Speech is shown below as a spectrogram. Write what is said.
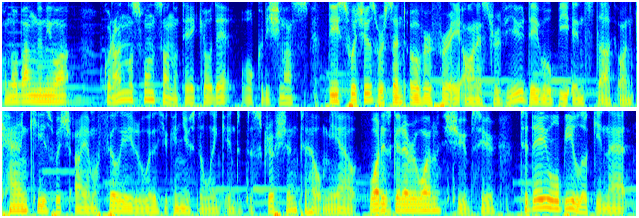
この番組は These switches were sent over for a honest review. They will be in stock on Cannon Keys, which I am affiliated with. You can use the link in the description to help me out. What is good everyone? Shoobs here. Today we'll be looking at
